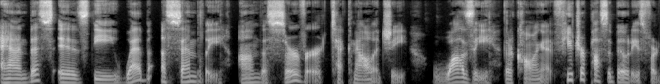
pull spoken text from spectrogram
And this is the WebAssembly on the server technology. WASI, they're calling it Future Possibilities for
